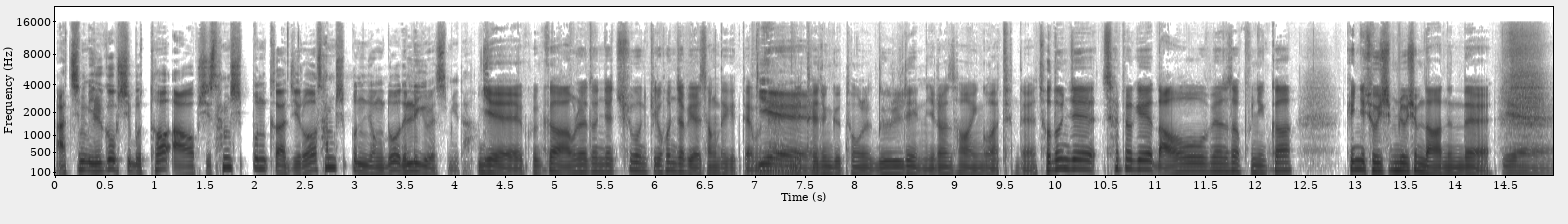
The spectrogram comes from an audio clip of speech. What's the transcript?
아침 7시부터 9시 30분까지로 30분 정도 늘리기로 했습니다. 예, 그러니까 아무래도 이제 출근길 혼잡이 예상되기 때문에 예. 대중교통을 늘린 이런 상황인 것 같은데 저도 이제 새벽에 나오면서 보니까 굉장히 조심조심 나왔는데 예.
